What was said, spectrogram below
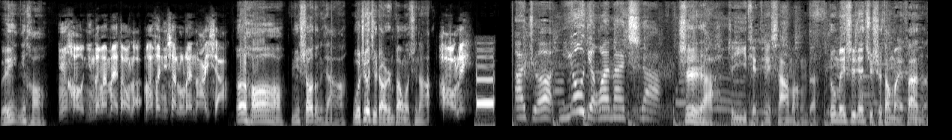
喂，你好。您好，您的外卖到了，麻烦您下楼来拿一下。嗯，好，好，好，您稍等一下哈，我这就找人帮我去拿。好嘞。阿哲，你又点外卖吃啊？是啊，这一天天瞎忙的，都没时间去食堂买饭呢，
